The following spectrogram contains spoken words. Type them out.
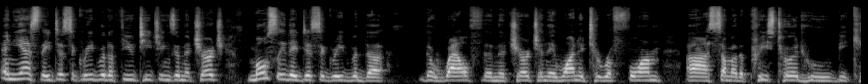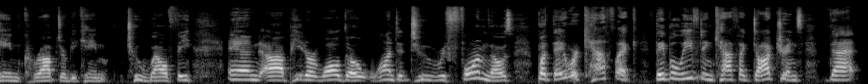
And yes, they disagreed with a few teachings in the church. Mostly they disagreed with the the wealth in the church and they wanted to reform uh, some of the priesthood who became corrupt or became too wealthy. And uh, Peter Waldo wanted to reform those, but they were Catholic. They believed in Catholic doctrines that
